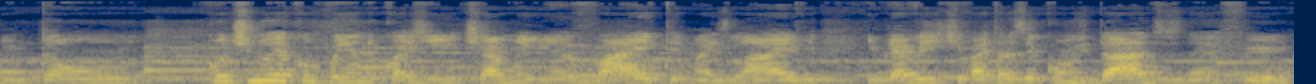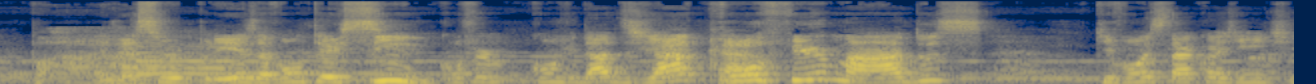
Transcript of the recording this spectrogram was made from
Então, continue acompanhando com a gente. Amanhã vai ter mais live. Em breve a gente vai trazer convidados, né, Fer? Pá. Mas é surpresa, vão ter sim convidados já Cara. confirmados que vão estar com a gente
